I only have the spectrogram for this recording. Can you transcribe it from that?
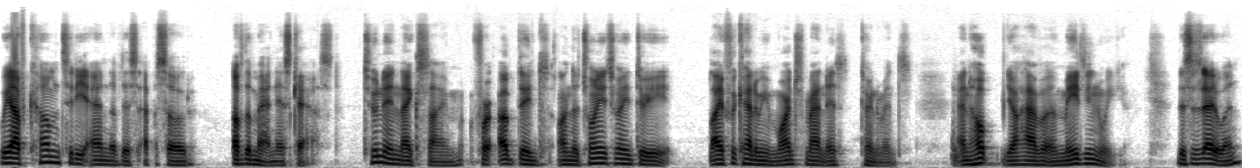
we have come to the end of this episode of the Madness Cast. Tune in next time for updates on the 2023 Life Academy March Madness tournaments. And hope y'all have an amazing week. This is Edwin,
